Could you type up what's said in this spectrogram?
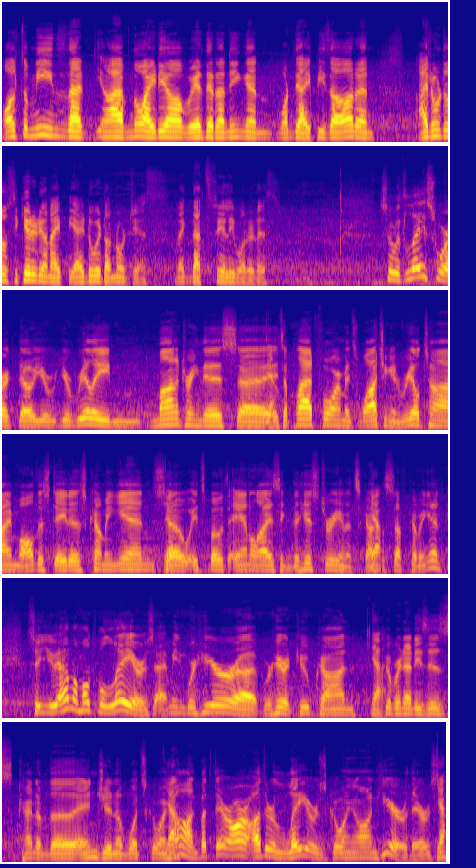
also means that you know I have no idea where they're running and what the IPs are, and I don't do security on IP. I do it on Node.js. Like that's really what it is. So with Lacework though, you're, you're really monitoring this, uh, Yeah. it's a platform, it's watching in real time, all this data is coming in, so it's both analyzing the history and it's got Yeah. the stuff coming in. So you have a multiple layers. I mean, we're here, uh, we're here at KubeCon, Yeah. Kubernetes is kind of the engine of what's going Yeah. on, but there are other layers going on here. There's, Yeah.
